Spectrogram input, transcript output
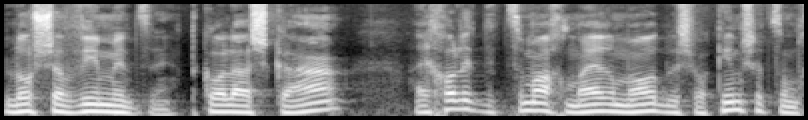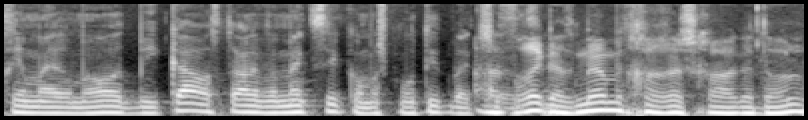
לא שווים את זה, את כל ההשקעה. היכולת לצמוח מהר מאוד בשווקים שצומחים מהר מאוד, בעיקר אוסטרליה ומקסיקו משמעותית בהקשר אז רגע, אז מי המתחרה שלך הגדול?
